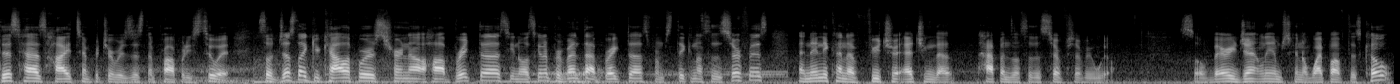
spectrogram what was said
this has high temperature resistant properties to it. So just like your calipers churn out hot brake dust, you know, it's gonna prevent that brake dust from sticking onto the surface and any kind of future etching that happens onto the surface of your wheel. So very gently, I'm just gonna wipe off this coat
